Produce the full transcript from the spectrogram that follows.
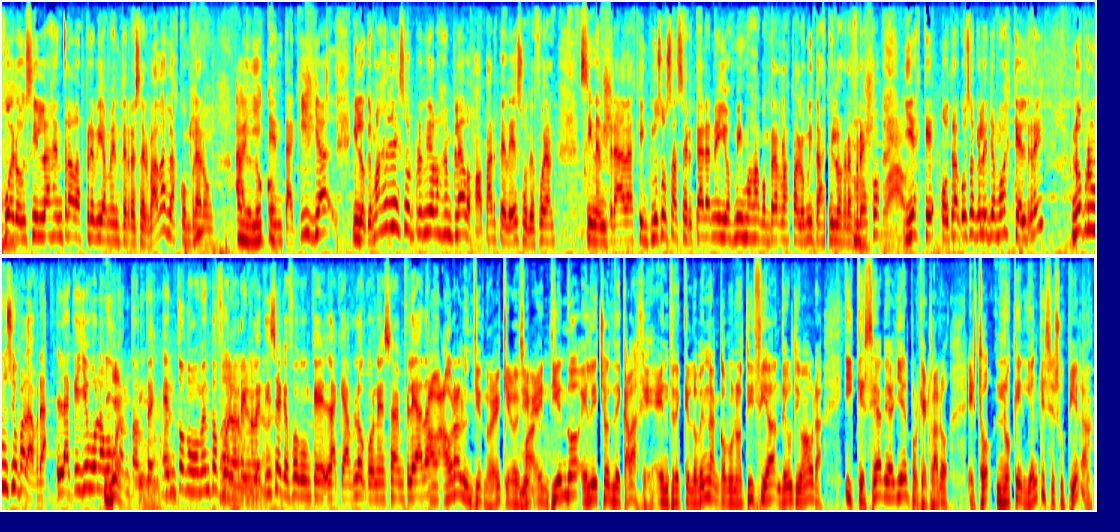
Fueron sin las entradas previamente reservadas, las compraron allí en taquilla. Y lo que más les sorprendió a los empleados, aparte de eso, que fueran sin entradas, que incluso se acercaran ellos mismos a comprar las palomitas y los refrescos. Y es que otra cosa que les llamó es que el rey no pronunció palabra. La que llevó la voz Bueno. cantante en todo momento fue Bueno, la reina bueno, Leticia, que fue con que la que habló con esa empleada. A- Ahora lo entiendo, ¿eh? quiero decir, entiendo el hecho del decalaje entre que lo vendan como noticia de última hora y que sea de ayer, porque claro, esto no querían que se supiera.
